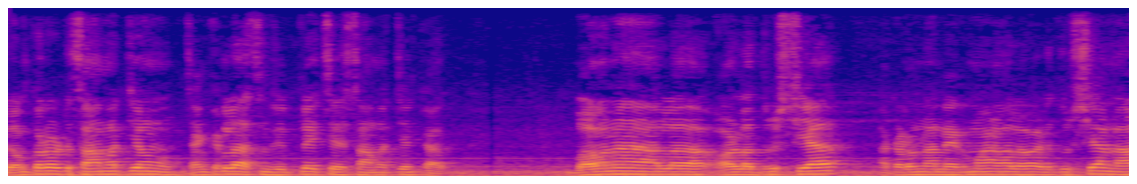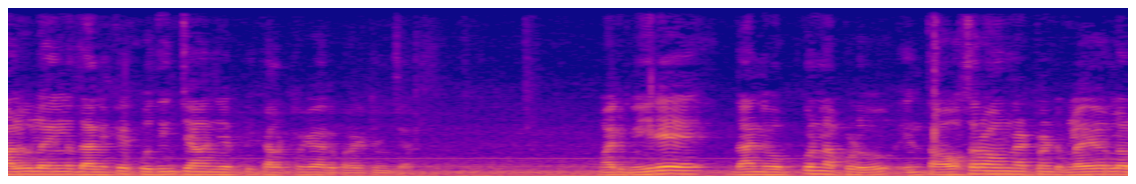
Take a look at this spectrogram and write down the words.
డొంక రోడ్డు సామర్థ్యం శంకర్లాస్ని రిప్లేస్ చేసే సామర్థ్యం కాదు. భవనాల వాళ్ళ దృష్ట్యా అక్కడ ఉన్న నిర్మాణాల వాళ్ళ దృష్ట్యా నాలుగు లైన్లు దానికే కుదించామని చెప్పి కలెక్టర్ గారు ప్రకటించారు. మరి మీరే దాన్ని ఒప్పుకున్నప్పుడు ఇంత అవసరం ఉన్నటువంటి ఫ్లైఓవర్లో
